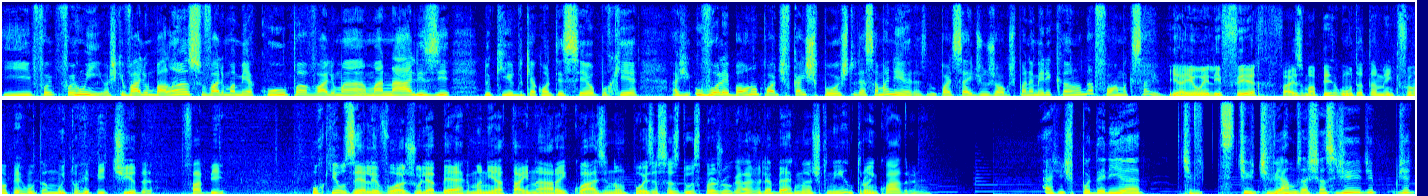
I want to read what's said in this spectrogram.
E foi, foi ruim. Eu acho que vale um balanço, vale uma meia-culpa, vale uma, uma análise do que, do que aconteceu, porque a, o voleibol não pode ficar exposto dessa maneira. Não pode sair de uns Jogos Pan-Americanos da forma que saiu. E aí o Elifer faz uma pergunta também, que foi uma pergunta muito repetida, Fabi. Por que o Zé levou a Júlia Bergman e a Tainara e quase não pôs essas duas para jogar? A Júlia Bergman acho que nem entrou em quadra, né? É, a gente poderia tivermos a chance de, de, de,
